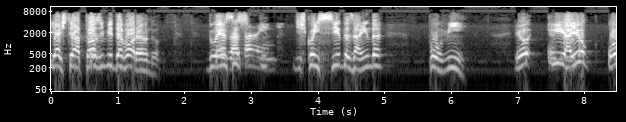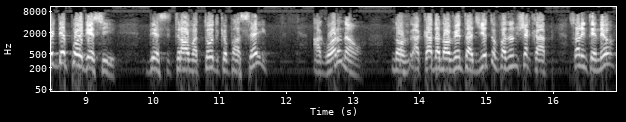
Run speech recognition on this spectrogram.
e a esteatose me devorando. Doenças Exatamente. desconhecidas ainda por mim. Eu, e aí, eu, hoje, depois desse, desse trauma todo que eu passei, agora não. No, a cada 90 dias estou fazendo check-up. A senhora entendeu?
